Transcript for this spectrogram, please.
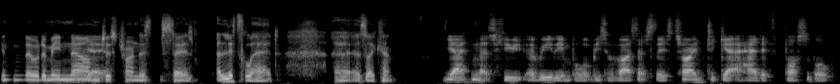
you know what I mean. Now yeah. I'm just trying to stay as a little ahead uh, as I can. yeah, I think that's huge, a really important piece of advice. Actually, is trying to get ahead if possible.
